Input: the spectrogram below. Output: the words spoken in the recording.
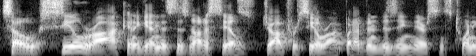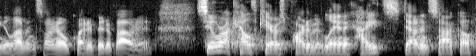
So Seal Rock, and again, this is not a sales job for Seal Rock, but I've been visiting there since 2011, so I know quite a bit about it. Seal Rock Healthcare is part of Atlantic Heights down in Saco.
